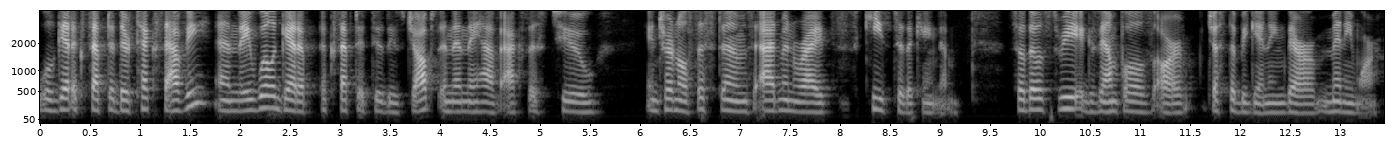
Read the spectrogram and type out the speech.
will get accepted. They're tech savvy, and they will get accepted to these jobs, and then they have access to internal systems, admin rights, keys to the kingdom. So those three examples are just the beginning. There are many more.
